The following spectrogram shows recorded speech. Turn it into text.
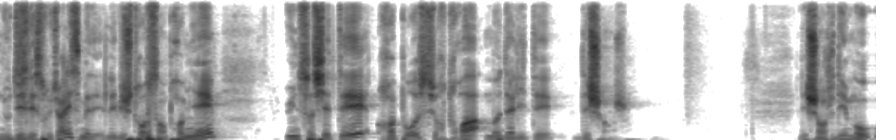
nous disent les structuralistes, mais Lévi-Strauss en premier, une société repose sur trois modalités d'échange. L'échange des mots,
